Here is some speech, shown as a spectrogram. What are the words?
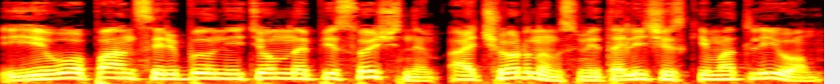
и его панцирь был не темно-песочным, а черным с металлическим отливом.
